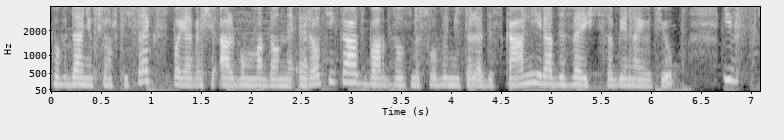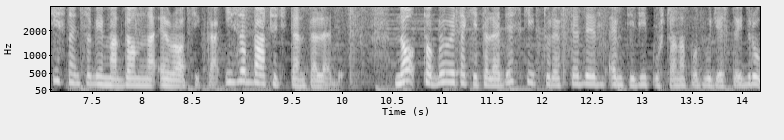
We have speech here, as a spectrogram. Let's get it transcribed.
po wydaniu książki Seks pojawia się album Madonny Erotica z bardzo zmysłowymi teledyskami. Radzę wejść sobie na YouTube i wcisnąć sobie Madonna Erotica i zobaczyć ten teledysk. No, to były takie teledyski, które wtedy w MTV puszczano po 22,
